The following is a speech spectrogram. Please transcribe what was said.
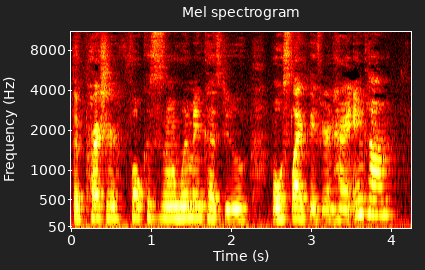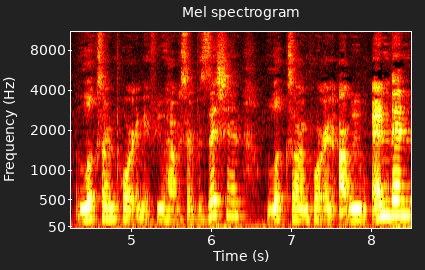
the pressure focuses on women because you most likely, if you're in higher income, looks are important. If you have a certain position, looks are important. Are we? And then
